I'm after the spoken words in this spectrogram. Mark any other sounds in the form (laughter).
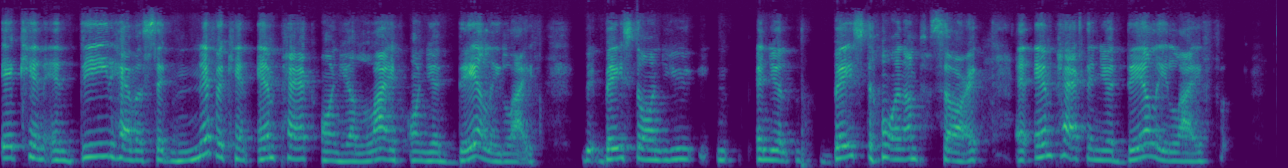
it can indeed have a significant impact on your life on your daily life based on you and you're based (laughs) on, I'm sorry, an impact in your daily life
